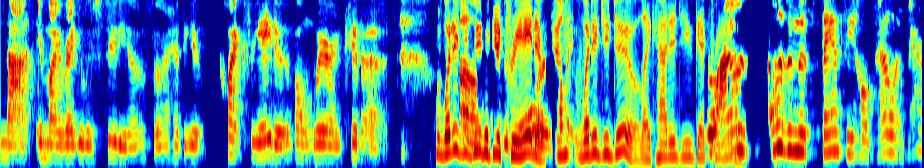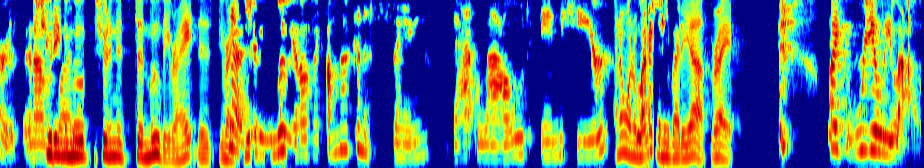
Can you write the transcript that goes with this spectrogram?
not in my regular studio. So I had to get quite creative on where I could, uh, what did you um, do to get creative? Tell me, what did you do? Like, how did you get Well, I was I was in this fancy hotel in Paris, and I shooting was the like, movie, shooting the, the movie, right? The, right. yeah, shooting the movie, and I was like, I'm not gonna sing that loud in here, I don't want to like- wake anybody up, right? like really loud,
